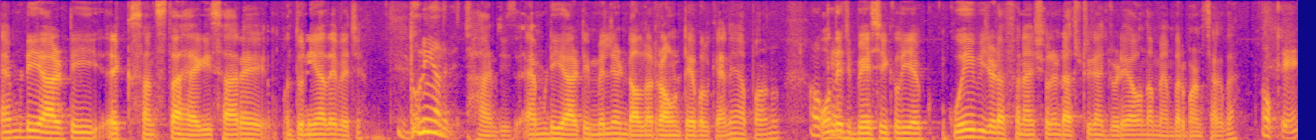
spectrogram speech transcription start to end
ਐਮਡੀਆਰਟੀ ਇੱਕ ਸੰਸਥਾ ਹੈਗੀ ਸਾਰੇ ਦੁਨੀਆ ਦੇ ਵਿੱਚ। ਦੁਨੀਆ ਦੇ ਵਿੱਚ? ਹਾਂਜੀ MDRT million dollar round table ਕਹਿੰਦੇ ਆਪਾਂ ਉਹਨੂੰ। ਉਹਦੇ ਚ ਬੇਸਿਕਲੀ ਕੋਈ ਵੀ ਜਿਹੜਾ ਫਾਈਨੈਂਸ਼ੀਅਲ ਇੰਡਸਟਰੀ ਨਾਲ ਜੁੜਿਆ ਉਹਦਾ ਮੈਂਬਰ ਬਣ ਸਕਦਾ। ਓਕੇ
